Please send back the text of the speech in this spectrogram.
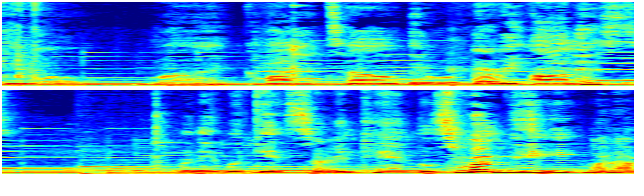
you know, my clientele, they were very honest when they would get certain candles from me when I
